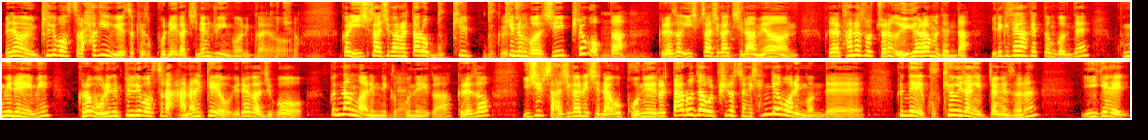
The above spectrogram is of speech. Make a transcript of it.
왜냐하면 필리버스터를 하기 위해서 계속 본회의가 진행 중인 거니까요. 그렇죠. 그러니까 24시간을 따로 묵힐, 묵히는 그렇죠. 것이 필요가 없다. 음. 그래서 24시간 지나면 그냥 탄핵소추안을 의결하면 된다. 이렇게 생각했던 건데 국민의힘이 그럼 우리는 필리버스터를 안 할게요. 이래가지고 끝난 거 아닙니까, 네. 본회의가. 그래서 24시간이 지나고 본회의를 따로 잡을 필요성이 생겨버린 건데. 근데 국회의장 입장에서는 이게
